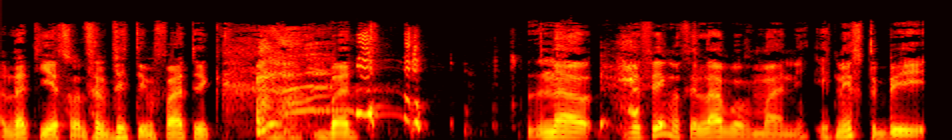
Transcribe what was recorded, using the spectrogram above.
that yes was a bit emphatic, but now the thing with the love of money, it needs to be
